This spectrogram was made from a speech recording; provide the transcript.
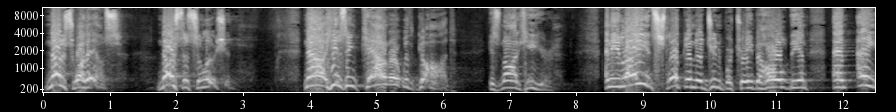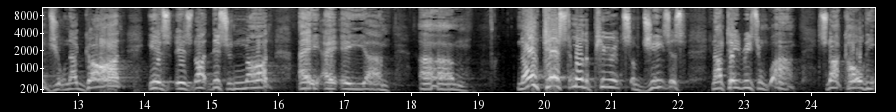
Notice what else? Notice the solution. Now, his encounter with God is not here. And he lay and slept under a juniper tree. Behold, then an angel. Now, God is, is not, this is not a, a, a um, um, an Old Testament appearance of Jesus, and I'll tell you the reason why. It's not called the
